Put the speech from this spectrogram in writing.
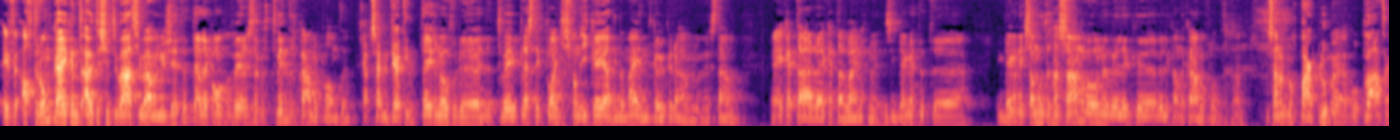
even achterom kijkend uit de situatie waar we nu zitten, tel ik ongeveer een stuk of twintig kamerplanten. ja, het zijn er dertien. Tegenover de, de twee plastic plantjes van de Ikea die bij mij in het keukenraam eh, staan. Ja, ik, heb daar, eh, ik heb daar weinig mee. Dus ik denk dat het... eh, ik denk dat ik zou moeten gaan samenwonen, wil ik, eh, wil ik aan de kamerplanten gaan. Er zijn ook nog een paar bloemen op water.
